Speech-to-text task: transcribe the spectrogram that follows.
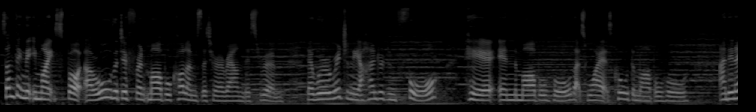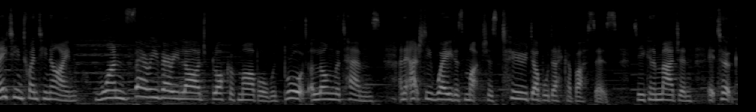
Something that you might spot are all the different marble columns that are around this room. There were originally 104 here in the Marble Hall. That's why it's called the Marble Hall. And in 1829, one very, very large block of marble was brought along the Thames and it actually weighed as much as two double-decker buses. So you can imagine it took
